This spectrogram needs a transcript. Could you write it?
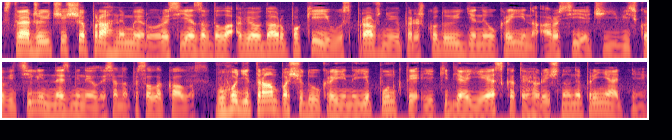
стверджуючи, що прагне миру. Росія завдала авіаудару по Києву. Справжньою перешкодою є не Україна, а Росія, чиї військові цілі не змінилися. Написала Каллас. В угоді Трампа щодо України є пункти, які для ЄС категорично неприйнятні.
